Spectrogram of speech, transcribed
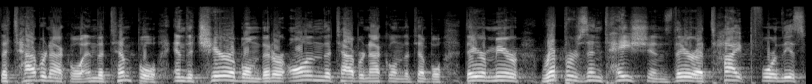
the tabernacle and the temple and the cherubim that are on the tabernacle and the temple, they are mere representations. They are a type for this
